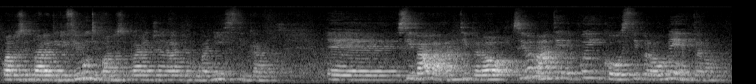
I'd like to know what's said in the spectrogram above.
quando si parla di rifiuti, quando si parla in generale di urbanistica, eh, si va avanti però, si va avanti e poi i costi però aumentano.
